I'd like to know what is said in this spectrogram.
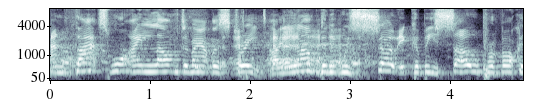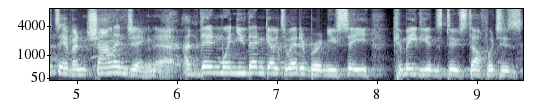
And that's what I loved about the street. I loved that it was so, it could be so provocative and challenging. And then when you then go to Edinburgh and you see comedians do stuff which is,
